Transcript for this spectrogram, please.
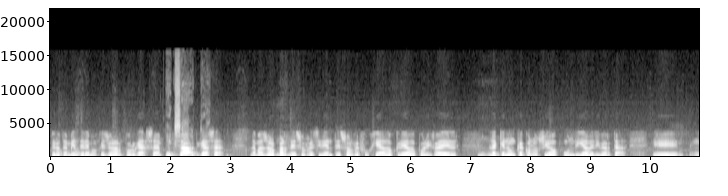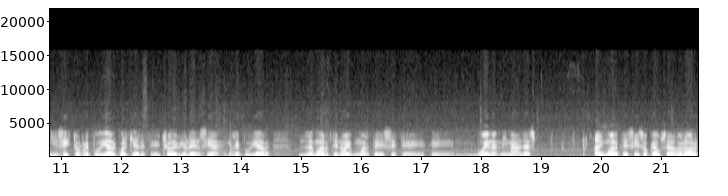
pero también tenemos que llorar por Gaza. Exacto. Gaza, la mayor parte de sus residentes son refugiados creados por Israel, la que nunca conoció un día de libertad. Eh, insisto, repudiar cualquier hecho de violencia y repudiar la muerte. No hay muertes este, eh, buenas ni malas, hay muertes y eso causa dolor,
